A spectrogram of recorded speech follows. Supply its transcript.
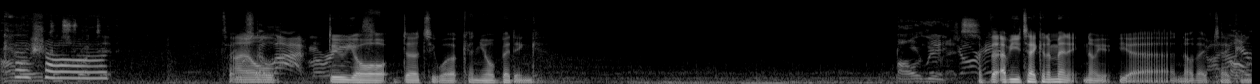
Armory constructed. Tell you I'll do your dirty work and your bidding. All units. Have, the, have you taken a minute? No, you, yeah, no, they've taken.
